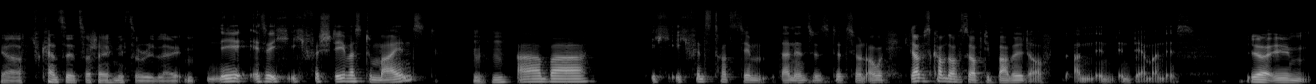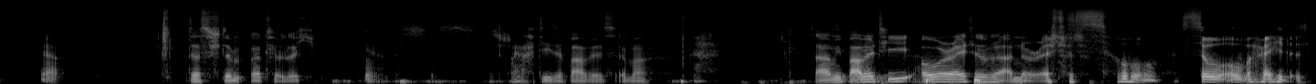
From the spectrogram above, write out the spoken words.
Ja, kannst du jetzt wahrscheinlich nicht so relaten. Nee, also ich, ich verstehe, was du meinst, Mhm. aber ich, ich finde es trotzdem dann in so Situationen awkward. Ich glaube, es kommt auch so auf die Bubble drauf an, in, in der man ist. Ja, eben. Ja. Das stimmt natürlich. Ja, das, das, das stimmt. Ach, diese Bubbles immer. Sami, Bubble Tea, overrated oder underrated? So, so overrated.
